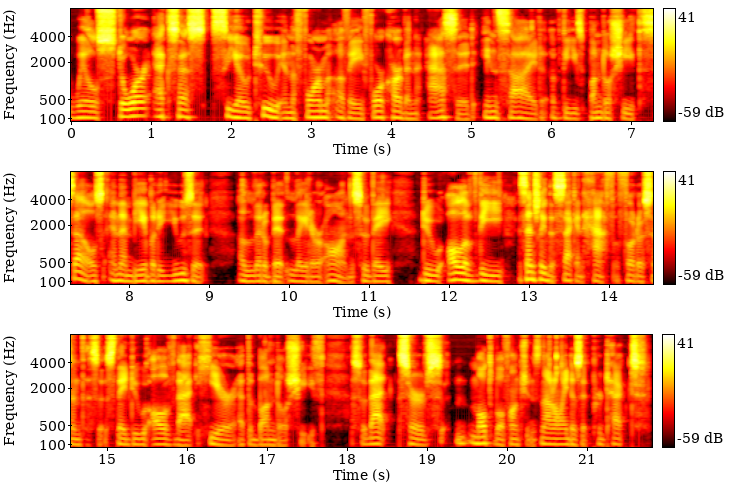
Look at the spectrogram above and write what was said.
will store excess CO2 in the form of a four carbon acid inside of these bundle sheath cells and then be able to use it a little bit later on. So they do all of the essentially the second half of photosynthesis. They do all of that here at the bundle sheath. So that serves multiple functions. Not only does it protect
